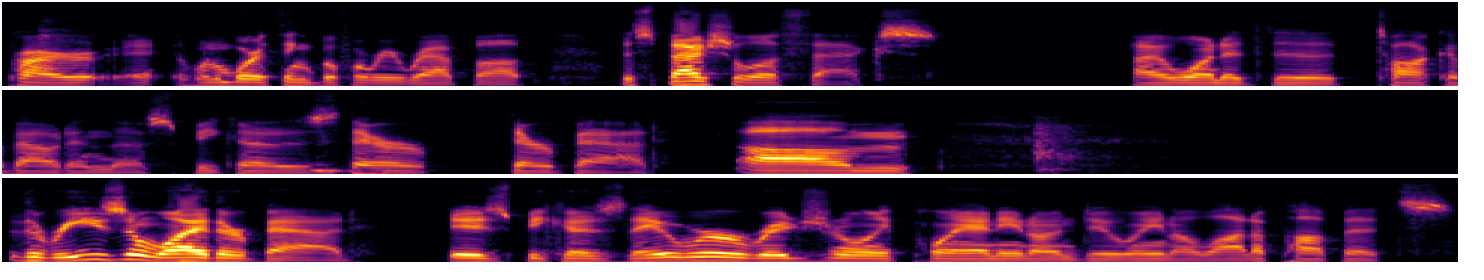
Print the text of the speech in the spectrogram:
prior uh, one more thing before we wrap up the special effects I wanted to talk about in this because they're they're bad. Um, the reason why they're bad is because they were originally planning on doing a lot of puppets.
